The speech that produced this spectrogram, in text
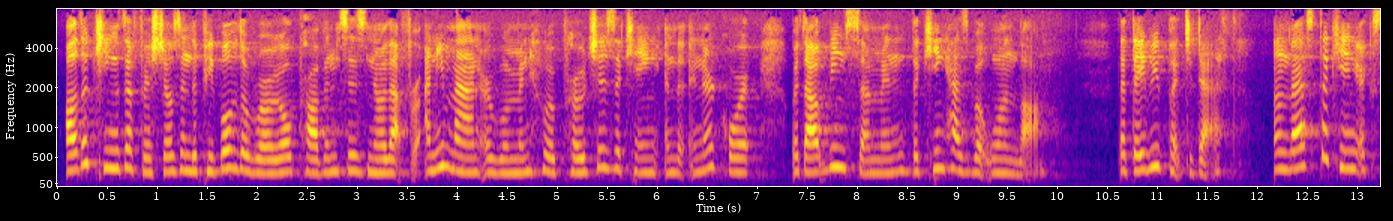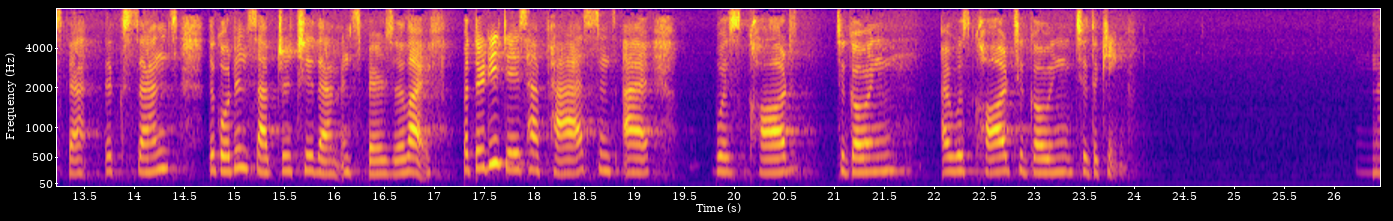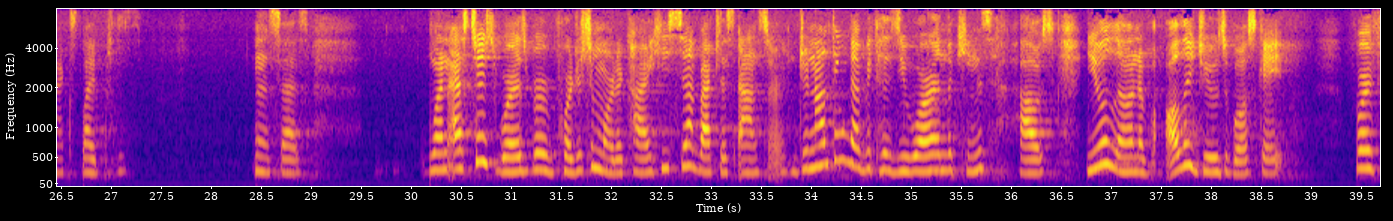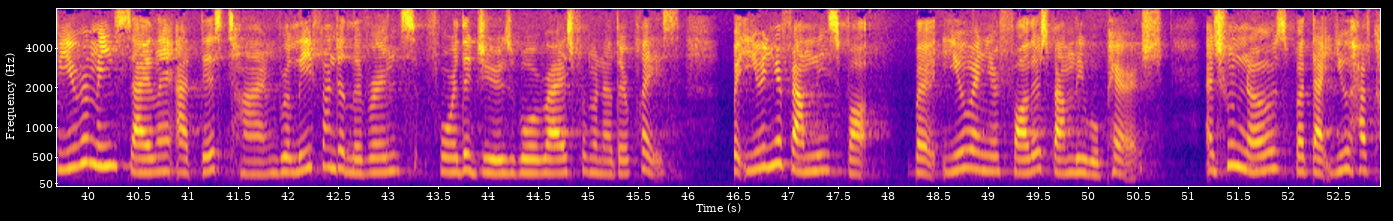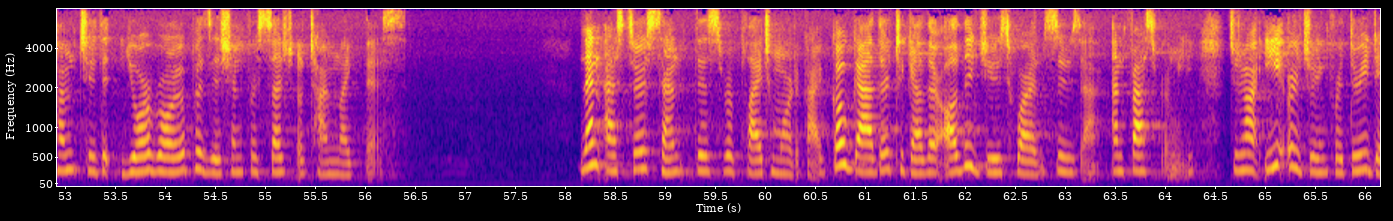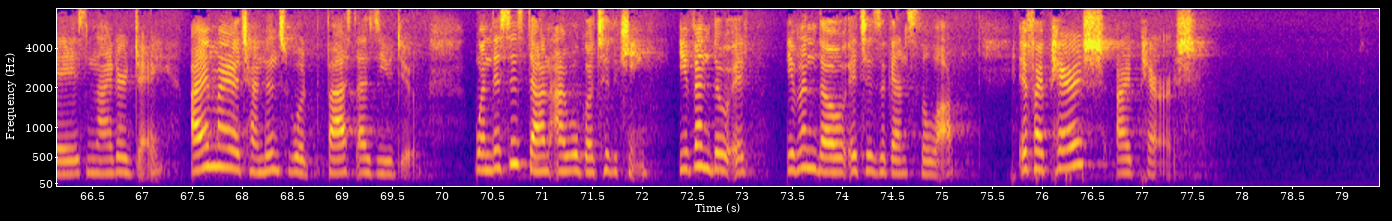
All the king's officials and the people of the royal provinces know that for any man or woman who approaches the king in the inner court without being summoned, the king has but one law that they be put to death, unless the king extends the golden scepter to them and spares their life. But thirty days have passed since I was called to going I was called to going to the king. Next slide, please. And it says, when Esther's words were reported to Mordecai, he sent back this answer Do not think that because you are in the king's house, you alone of all the Jews will escape. For if you remain silent at this time, relief and deliverance for the Jews will arise from another place. But you and your family's fa- but you and your father's family will perish. And who knows but that you have come to the, your royal position for such a time like this? Then Esther sent this reply to Mordecai Go gather together all the Jews who are in Susa and fast for me. Do not eat or drink for three days, night or day. I and my attendants would fast as you do. When this is done, I will go to the king, even though it, even though it is against the law. If I perish, I perish.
